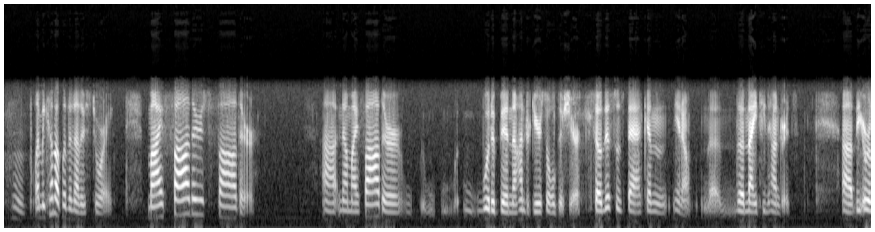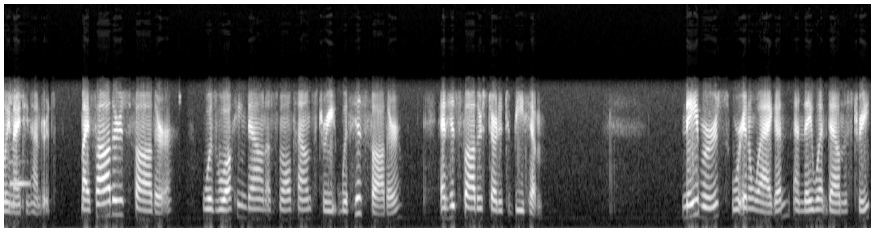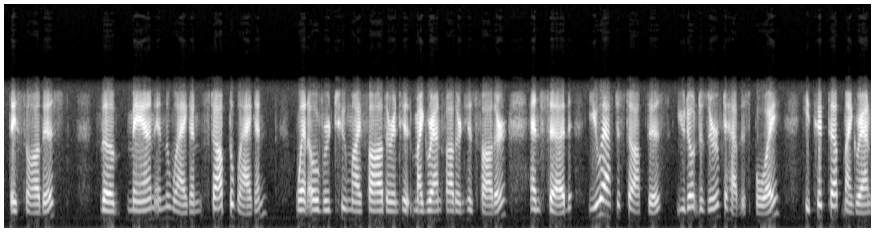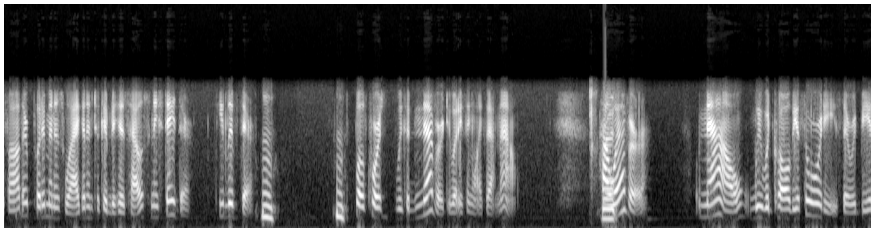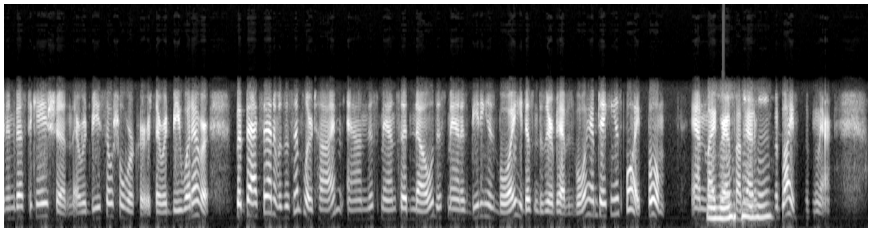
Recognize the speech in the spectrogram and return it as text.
hmm, let me come up with another story. My father's father. Uh, now, my father would have been a 100 years old this year, so this was back in, you know, the, the 1900s, uh, the early 1900s. My father's father was walking down a small town street with his father, and his father started to beat him. Neighbors were in a wagon and they went down the street. They saw this. The man in the wagon stopped the wagon, went over to my father and his, my grandfather and his father and said, "You have to stop this. You don't deserve to have this boy." He picked up my grandfather, put him in his wagon and took him to his house and he stayed there. He lived there. Hmm. Hmm. Well, of course, we could never do anything like that now. Right. However, now we would call the authorities. There would be an investigation. There would be social workers. There would be whatever. But back then it was a simpler time, and this man said, "No, this man is beating his boy. He doesn't deserve to have his boy. I'm taking his boy." Boom. And my mm-hmm, grandfather mm-hmm. had a good life living there.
